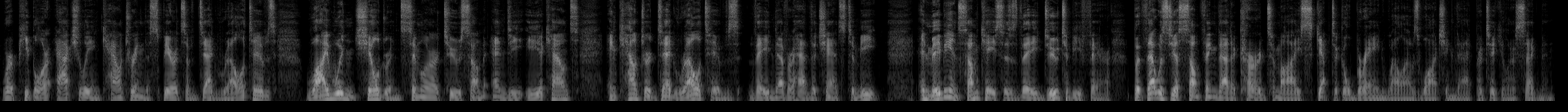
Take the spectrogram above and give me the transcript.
where people are actually encountering the spirits of dead relatives, why wouldn't children, similar to some NDE accounts, encounter dead relatives they never had the chance to meet? And maybe in some cases they do, to be fair, but that was just something that occurred to my skeptical brain while I was watching that particular segment.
